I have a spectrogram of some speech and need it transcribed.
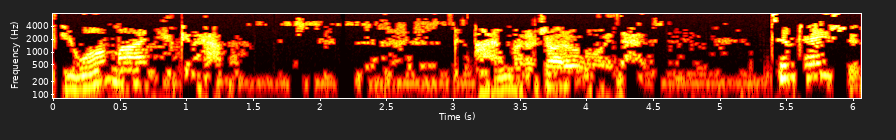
If you want mine, you can have it. I'm going to try to avoid that temptation.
